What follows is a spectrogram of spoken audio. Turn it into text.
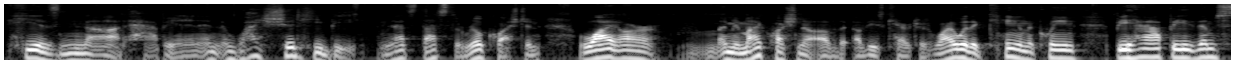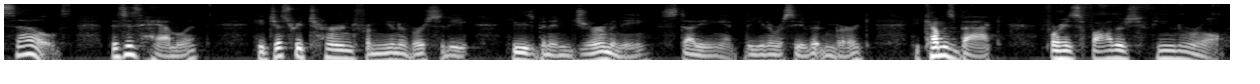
He is not happy. And, and why should he be? I mean, that's, that's the real question. Why are, I mean, my question of, of these characters, why would the king and the queen be happy themselves? This is Hamlet. He just returned from university. He's been in Germany studying at the University of Wittenberg. He comes back for his father's funeral.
